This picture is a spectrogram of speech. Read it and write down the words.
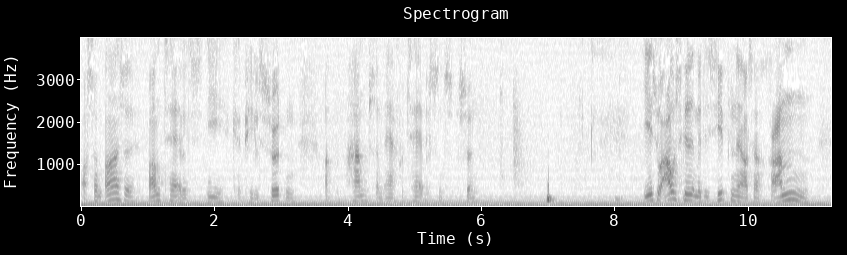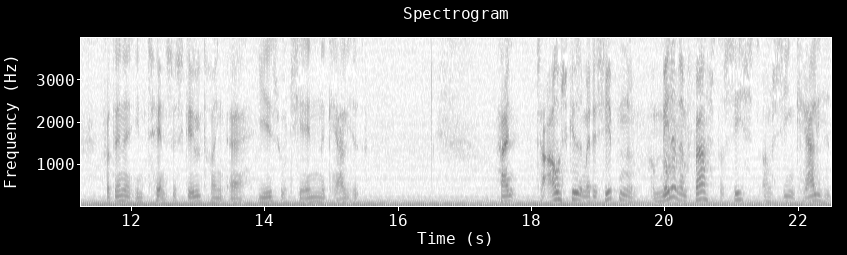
og som også omtales i kapitel 17 om ham, som er fortabelsens søn. Jesu afsked med disciplene er altså rammen for denne intense skildring af Jesu tjenende kærlighed. Han tager afsked med disciplene og minder dem først og sidst om sin kærlighed,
